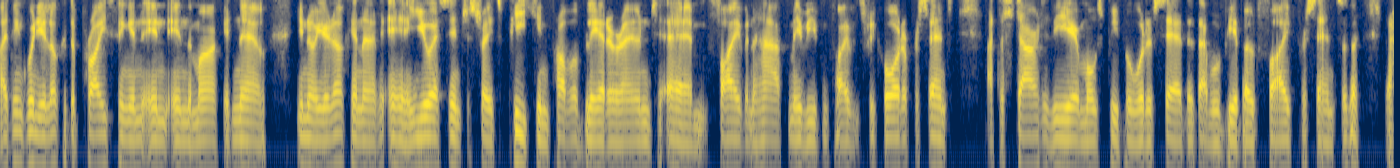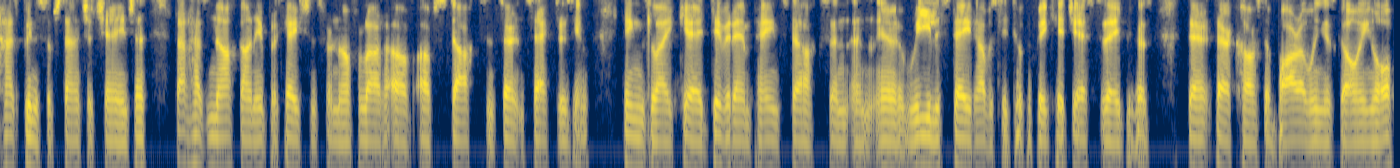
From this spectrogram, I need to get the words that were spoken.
I think when you look at the pricing in, in, in the market now, you know, you're looking at uh, U.S. interest rates peaking probably at around um, five and a half, maybe even five and three quarter percent. At the start of the year, most people would have said that that would be about five percent. So there, there has been a substantial change, and that has knock-on implications for an awful lot of, of stocks in certain sectors. You know, things like uh, dividend-paying stocks and and real estate obviously took a big hit yesterday because their their cost of borrowing is going up,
